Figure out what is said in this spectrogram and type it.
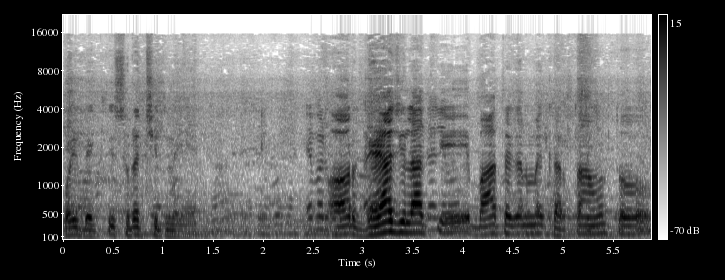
कोई व्यक्ति सुरक्षित नहीं है। और गया जिला की बात अगर मैं करता हूँ तो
